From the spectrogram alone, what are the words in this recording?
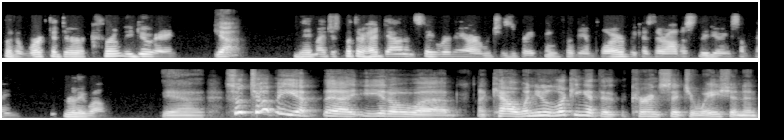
for the work that they're currently doing, yeah, they might just put their head down and stay where they are, which is a great thing for the employer because they're obviously doing something really well. Yeah. So tell me, uh, uh, you know, uh, Cal, when you're looking at the current situation and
